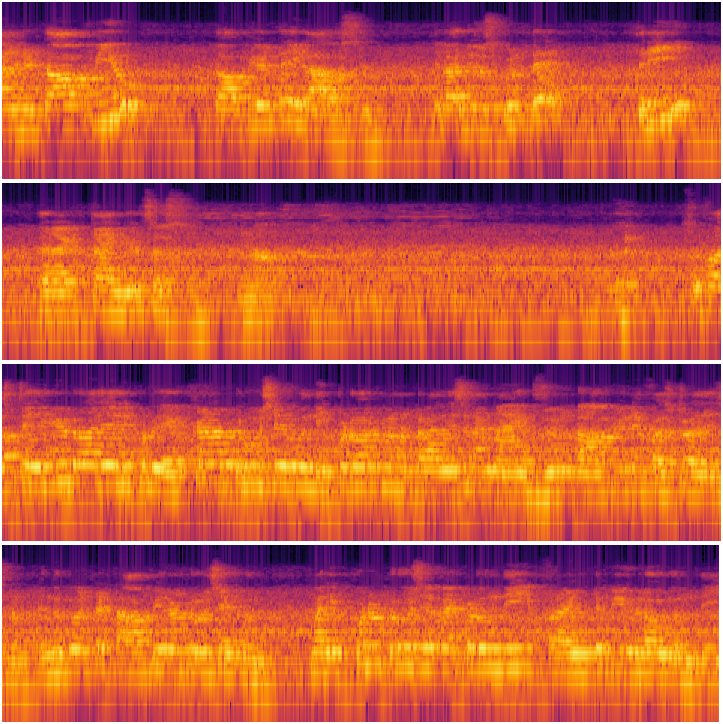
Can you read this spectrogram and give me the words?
and top view top view అంటే ఇలా వస్తుంది. ఇలా చూసుకుంటే త్రీ రెక్టాంగిల్స్ వస్తుంది. నా. సో ఫస్ట్ ఏ వ్యూ డ్రా చేయాలి? ఇప్పుడు ఎక్కడ ట్రూ షేప్ ఉంది? ఇప్పటివరకు మనం డ్రా చేసిన మ్యాక్సిమం టాప్ వ్యూనే ఫస్ట్ డ్రా చేసినాం. ఎందుకంటే టాప్ వ్యూలో ట్రూ షేప్ ఉంది. మరి ఇప్పుడు ట్రూ షేప్ ఎక్కడ ఉంది? ఫ్రంట్ వ్యూలో ఉంది.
